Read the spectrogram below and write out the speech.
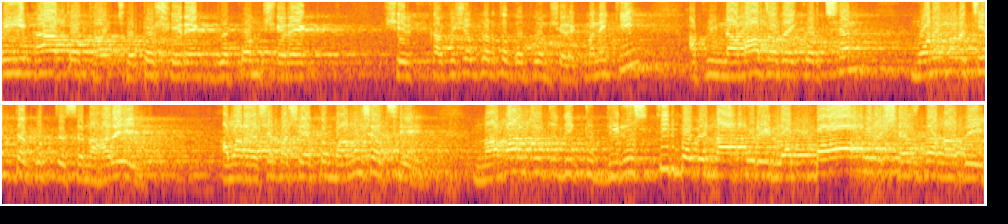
রিয়া তথা ছোট সেরেক গোপন সেরেক শিরকে খাফি শব্দ অর্থ গোপন সেরেক মানে কি? আপনি নামাজ আদায় করছেন, মনে মনে চিন্তা করতেছেন, আরে, আমার আশেপাশে এত মানুষ আছে নামাজ যদি একটু ধীরস্থির ভাবে না করি, লম্বা করে সেজদা না দেই,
